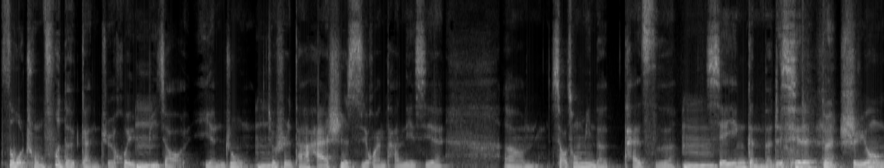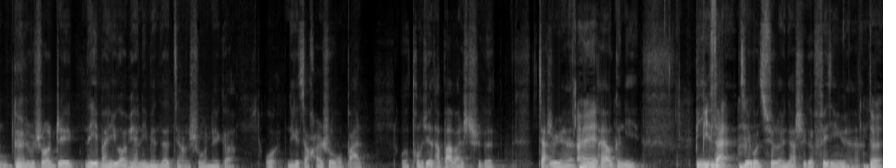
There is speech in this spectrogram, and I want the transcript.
自我重复的感觉，会比较严重。就是他还是喜欢他那些。嗯，小聪明的台词，嗯谐音梗的这些对使用，比如说这那一版预告片里面在讲说那个我那个小孩说我爸我同学他爸爸是个驾驶员，哎他要跟你比比赛嗯结果去了人家是个飞行员，对，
